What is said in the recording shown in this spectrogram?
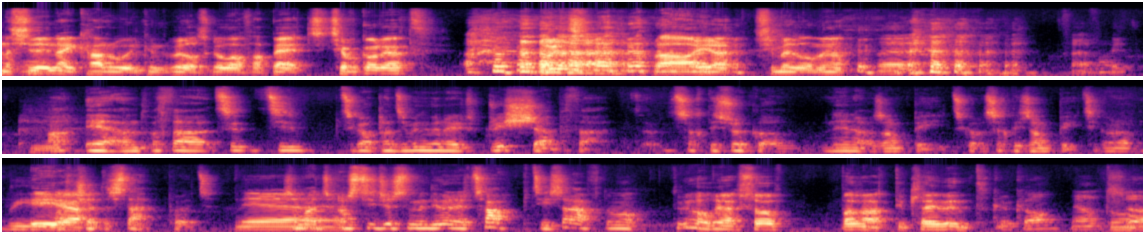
nes i ddweud carwyn cyn Wales, gwybod fatha bet, ti'n fawr goriad? O ie, ti'n meddwl am hynna. Fair point. Ie, ond fatha, ti'n gwybod, pan ti'n mynd i fynd i'r grisiau fatha, sa'ch di stryglo, neu yna fo zombi, ti'n gwybod, sa'ch di zombi, ti'n gwybod, really yeah. watch at the step, right? Ie, So, ma, os ti'n just yn mynd i fynd i'r top, ti'n saff, dwi'n meddwl. Dwi'n meddwl, ie, so, fanna, di lle fynd. Good call, iawn. So,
